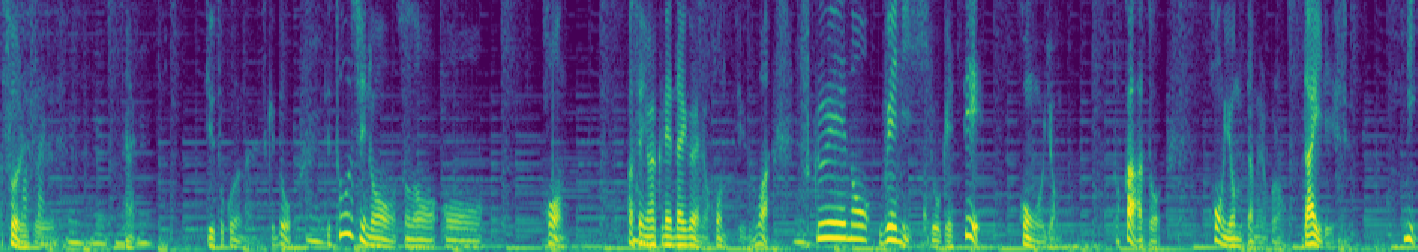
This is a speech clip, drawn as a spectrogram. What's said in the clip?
そうです、そうです。はいっていうところなんですけど、うんで当時のそのお本、まあ、1400年代ぐらいの本っていうのは、うん。机の上に広げて本を読む。とか、あと本を読むためのこの台ですよ、に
